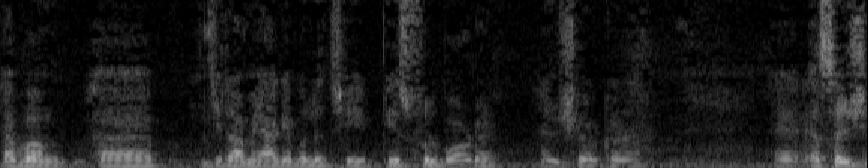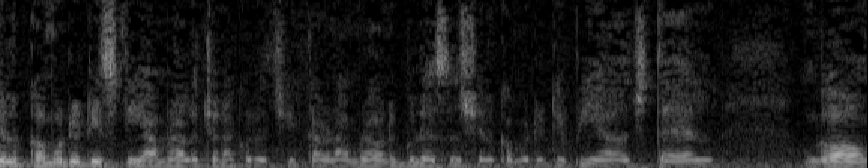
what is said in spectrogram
এবং যেটা আমি আগে বলেছি পিসফুল বর্ডার এনশিওর করা এসেনশিয়াল কমোডিটিস নিয়ে আমরা আলোচনা করেছি কারণ আমরা অনেকগুলো এসেনশিয়াল কমোডিটি পেঁয়াজ তেল গম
